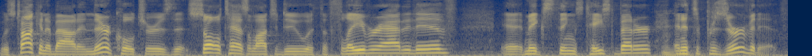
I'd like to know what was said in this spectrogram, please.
was talking about in their culture is that salt has a lot to do with the flavor additive. It makes things taste better, mm-hmm. and it's a preservative.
